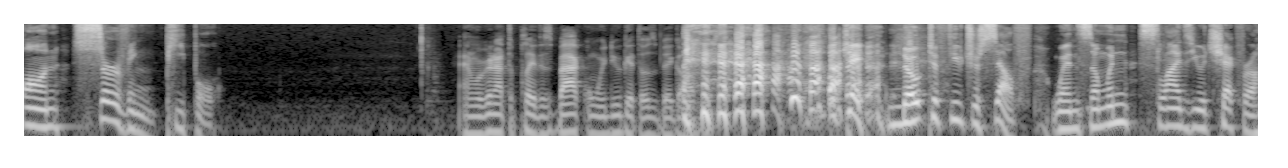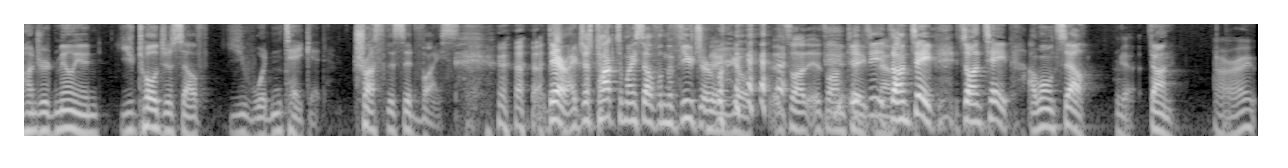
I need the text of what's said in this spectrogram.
on serving people. And we're gonna have to play this back when we do get those big offers. Okay, note to future self: when someone slides you a check for a hundred million, you told yourself you wouldn't take it. Trust this advice. there, I just talked to myself in the future. there you go. It's on. It's on tape. It's, it's on tape. It's on tape. I won't sell. Yeah. Done. All right.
